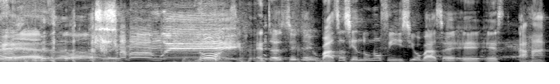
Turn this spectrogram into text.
eh, mamón, güey. No, entonces sí te- vas haciendo un oficio, vas a, eh, es, ajá,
